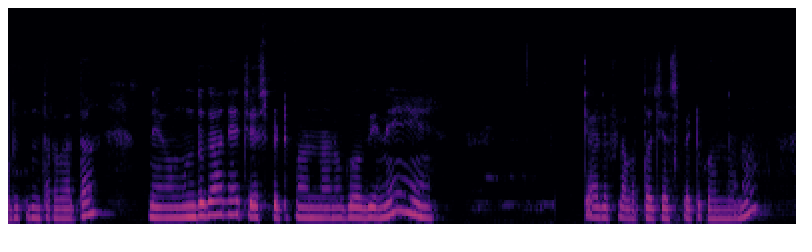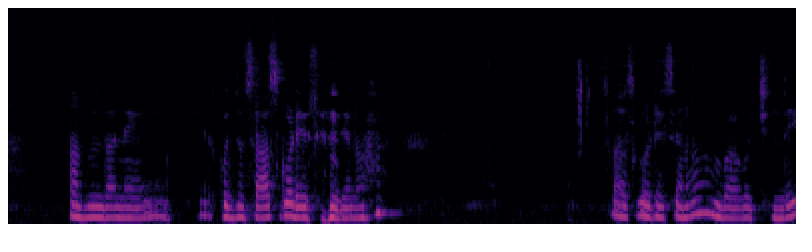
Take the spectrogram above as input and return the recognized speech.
ఉడికిన తర్వాత నేను ముందుగానే చేసి పెట్టుకున్నాను గోబీని. క్యాలీఫ్లవర్తో చేసి పెట్టుకున్నాను. దాన్ని కొంచెం సాస్ కూడా వేసాను నేను. సాస్ కూడా వేసాను బాగా వచ్చింది.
